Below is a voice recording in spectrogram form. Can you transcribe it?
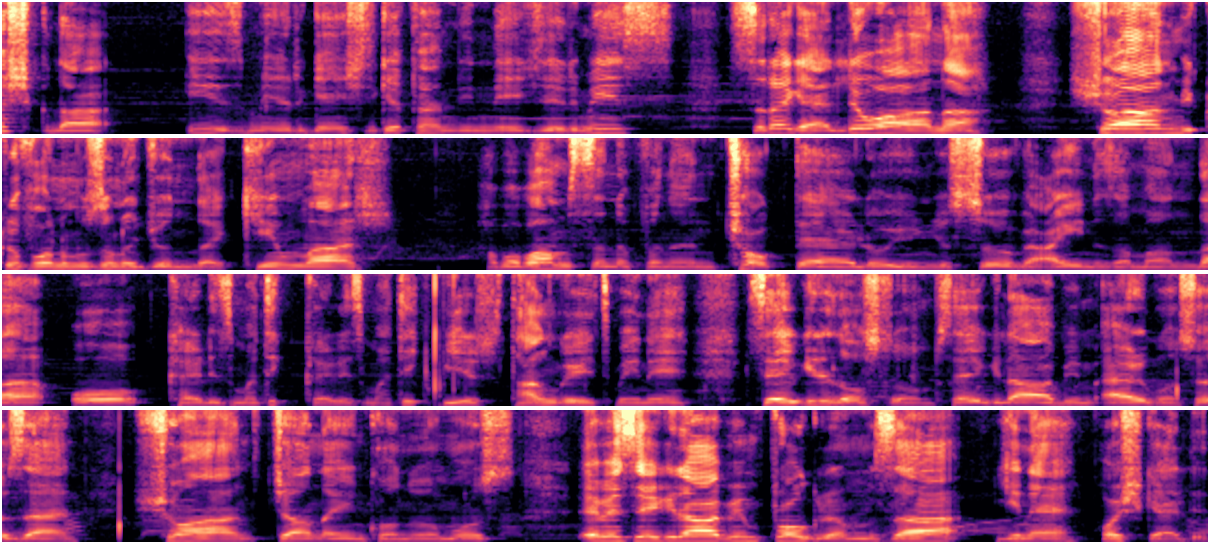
Olun. değerli Gençlik Efendi dinleyicilerimiz sıra geldi o ana. Şu an mikrofonumuzun ucunda kim var? Hababam sınıfının çok değerli oyuncusu ve aynı zamanda o karizmatik karizmatik bir tango eğitmeni. Sevgili dostum, sevgili abim Ergun Sözen şu an canlı yayın konuğumuz. Evet sevgili abim programımıza yine hoş geldin.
